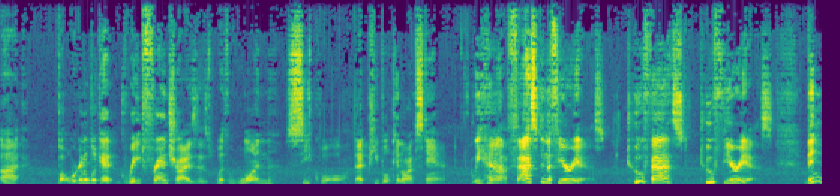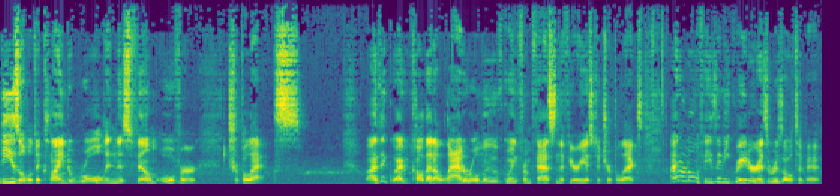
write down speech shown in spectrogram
Uh, but we're going to look at great franchises with one sequel that people cannot stand. We have Fast and the Furious. Too Fast, Too Furious. Vin Diesel declined a role in this film over Triple X. I think I would call that a lateral move, going from Fast and the Furious to Triple X. I don't know if he's any greater as a result of it.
